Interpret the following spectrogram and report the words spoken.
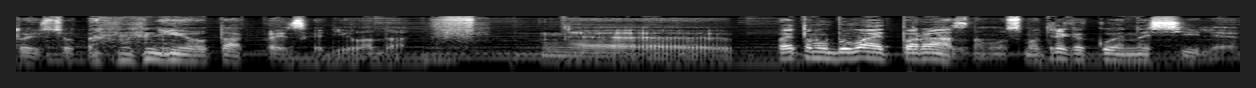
То есть вот у нее вот так происходило, да. Э, Поэтому бывает по-разному, смотря какое насилие.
